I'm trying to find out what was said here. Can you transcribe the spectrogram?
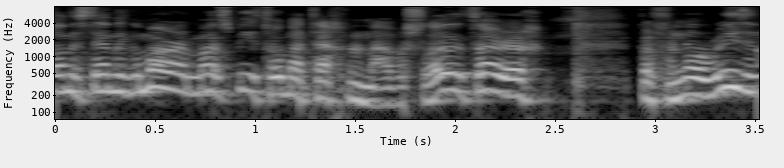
understand the Gemara, it must be talking about but for no reason,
